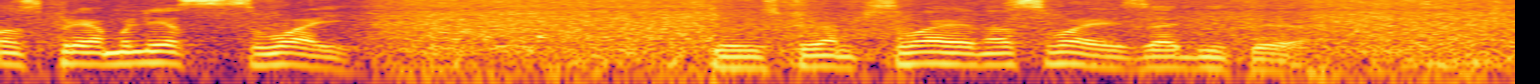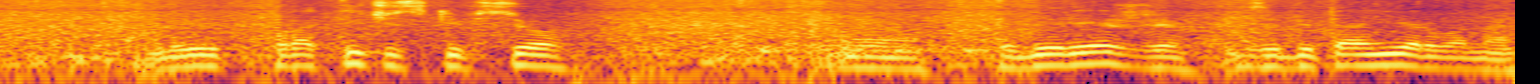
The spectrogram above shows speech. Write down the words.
Нас прям лес свай. То есть прям свая на свае забитая. И практически все побережье забетонировано.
